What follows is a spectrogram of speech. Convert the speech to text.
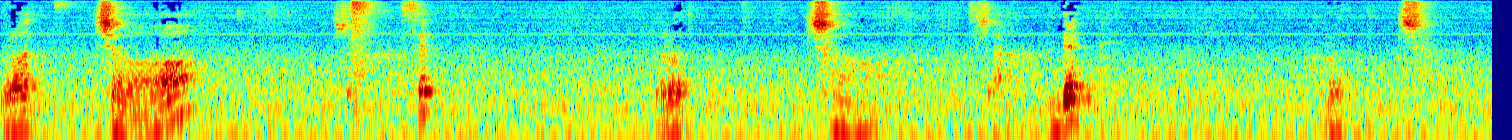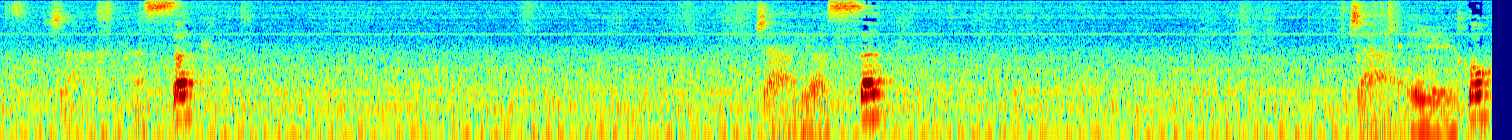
그렇죠. 자, 셋. 그렇죠. 자, 넷. 그렇죠. 자, 다섯. 자, 여섯. 자, 일곱.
